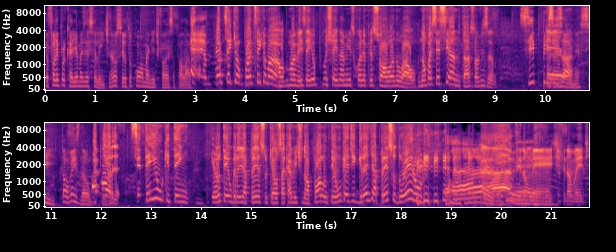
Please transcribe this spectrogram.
Eu falei porcaria, mas é excelente, né? Eu sei, eu tô com uma mania de falar essa palavra. É, pode ser que, eu, pode ser que uma, alguma vez aí eu puxe aí na minha escolha pessoal anual. Não vai ser esse ano, tá? Só avisando. Se precisar, né? Se. Talvez não. Agora, se tem um que tem. Eu tenho um grande apreço, que é o Sakamichi no Apollo, tem um que é de grande apreço do Eru. Ah, Ah, finalmente, finalmente.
